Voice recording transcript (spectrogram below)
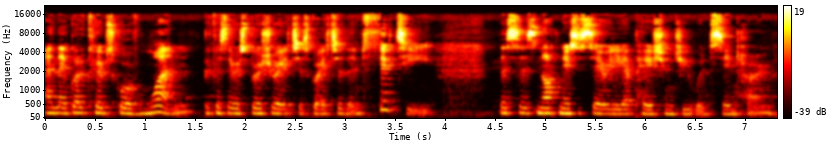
and they've got a CURB score of one because their respiratory rate is greater than 30, this is not necessarily a patient you would send home.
